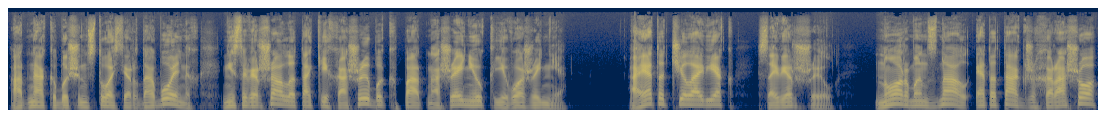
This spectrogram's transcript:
Однако большинство сердобольных не совершало таких ошибок по отношению к его жене. А этот человек совершил. Норман знал это так же хорошо,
